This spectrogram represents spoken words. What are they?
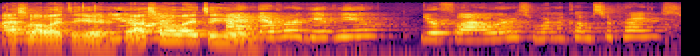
that's what I like to hear. but you know That's what I like to hear. I never give you your flowers when it comes to pranks,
